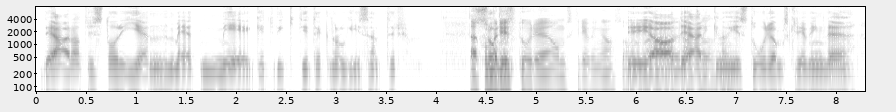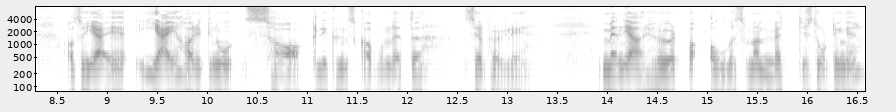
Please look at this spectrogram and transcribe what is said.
Det er at vi står igjen med et meget viktig teknologisenter. Der kommer som, historieomskrivinga? Ja, det er ikke noe historieomskriving, det. Altså, jeg, jeg har ikke noe saklig kunnskap om dette, selvfølgelig. Men jeg har hørt på alle som er møtt i Stortinget,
